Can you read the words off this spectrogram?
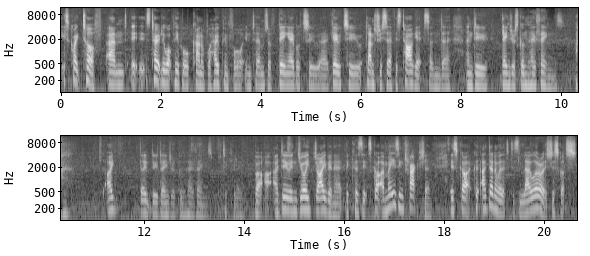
It's quite tough and it's totally what people kind of were hoping for in terms of being able to uh, go to planetary surface targets and uh, and do dangerous gung ho things. I don't do dangerous gung ho things particularly, but I do enjoy driving it because it's got amazing traction. It's got I don't know whether it's because lower or it's just got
